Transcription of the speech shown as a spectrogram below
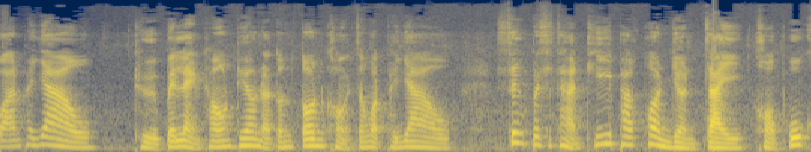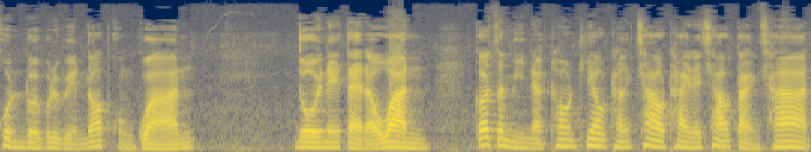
กวานพะเยา ถือเป็นแหล่งท่องเที่ยวอันดับต้นๆของจังหวัดพะเยา ซึ่งเป็นสถานที่พักผ่อนหย่อนใจของผู้คนโดยบริเวณรอบของกวาน โดยในแต่ละวันก็จะมีนักท่องเที่ยวทั้งชาวไทยและชาวต่างชาติ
